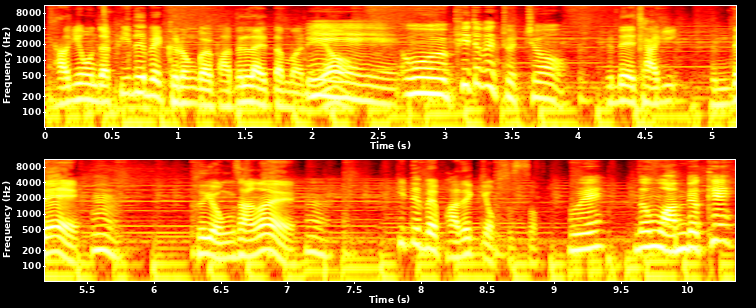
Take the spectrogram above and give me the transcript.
자기 혼자 피드백 그런 걸 받을라 했단 예, 말이에요 예, 예. 오 피드백 좋죠. 근데 자기 근데 응, 그 영상을 응. 피드백 받을 게 없었어 왜? 너무 완벽해?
